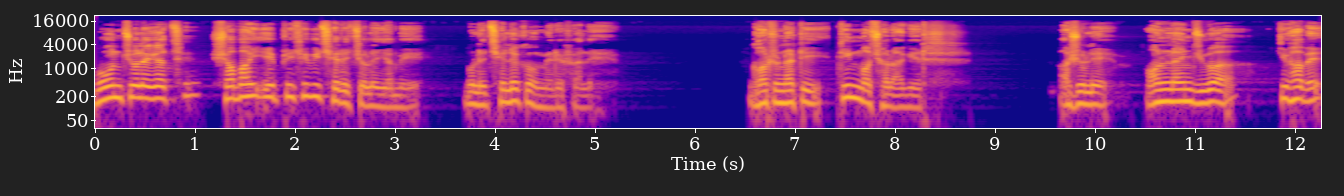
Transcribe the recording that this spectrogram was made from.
বোন চলে গেছে, সবাই এই পৃথিবী ছেড়ে চলে যাবে বলে ছেলেকেও মেরে ফেলে। ঘটনাটি তিন বছর আগের। আসলে অনলাইন জুয়া কীভাবে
